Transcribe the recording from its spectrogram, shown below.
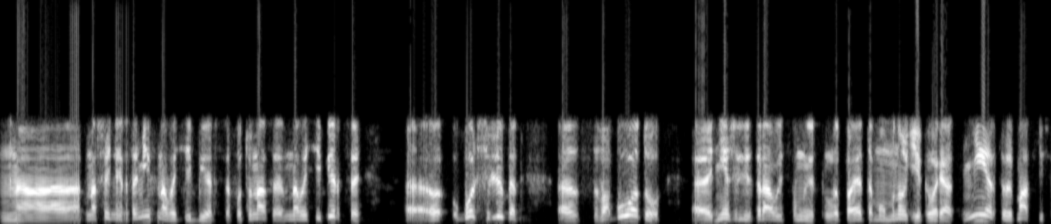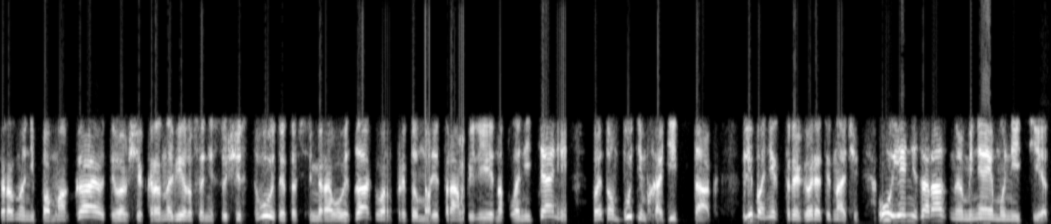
а, отношения самих новосибирцев, вот у нас новосибирцы э, больше любят э, свободу, Э, нежели здравый смысл. Поэтому многие говорят, нет, маски все равно не помогают, и вообще коронавируса не существует, это всемировой заговор, придумали Трамп или инопланетяне, поэтому будем ходить так. Либо некоторые говорят иначе, о, я не заразный, у меня иммунитет.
